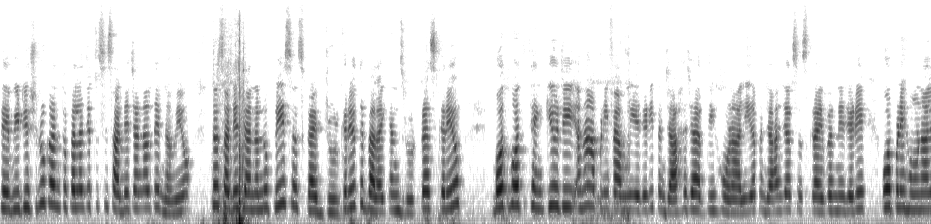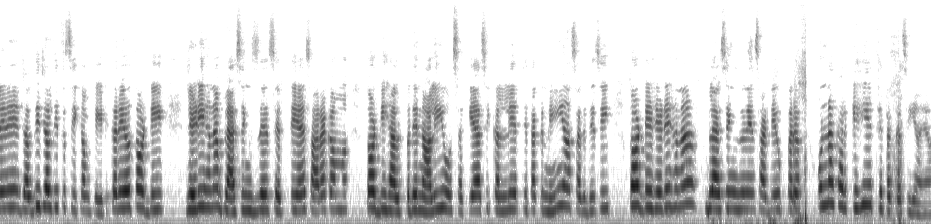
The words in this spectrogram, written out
ਤੇ ਵੀਡੀਓ ਸ਼ੁਰੂ ਕਰਨ ਤੋਂ ਪਹਿਲਾਂ ਜੇ ਤੁਸੀਂ ਸਾਡੇ ਚੈਨਲ ਤੇ ਨਵੇਂ ਹੋ ਤਾਂ ਸਾਡੇ ਚੈਨਲ ਨੂੰ ਪਲੀਜ਼ ਸਬਸਕ੍ਰਾਈਬ ਜ਼ਰੂਰ ਕਰਿਓ ਤੇ ਬੈਲ ਆਈਕਨ ਜ਼ਰੂਰ ਪ੍ਰੈਸ ਕਰਿਓ। ਬਹੁਤ ਬਹੁਤ ਥੈਂਕ ਯੂ ਜੀ, ਹਨਾ, ਆਪਣੀ ਫੈਮਿਲੀ ਹੈ ਜਿਹੜੀ 50000 ਦੀ ਹੋਣ ਵਾਲੀ ਆ 50000 ਸਬਸਕ੍ਰਾਈਬਰ ਨੇ ਜਿਹੜੇ, ਉਹ ਆਪਣੇ ਹੋਣ ਵਾਲੇ ਨੇ, ਜਲਦੀ ਜਲਦੀ ਤੁਸੀਂ ਕੰਪਲੀਟ ਕਰਿਓ, ਤੁਹਾਡੀ ਜਿਹੜੀ ਹੈ ਨਾ ਬਲੇਸਿੰਗਸ ਦੇ ਸਿਰ ਤੇ ਹੈ, ਸਾਰਾ ਕੰਮ ਤੁਹਾਡੀ ਹੈਲਪ ਦੇ ਨਾਲ ਹੀ ਹੋ ਸਕਿਆ, ਅਸੀਂ ਇਕੱਲੇ ਇੱਥੇ ਤੱਕ ਨਹੀਂ ਆ ਸਕਦੇ ਸੀ, ਤੁਹਾਡੇ ਜਿਹੜੇ, ਹਨਾ ਬਲੇਸਿੰਗਸ ਨੇ ਸਾਡੇ ਉੱਪਰ, ਉਹਨਾਂ ਕਰਕੇ ਹੀ ਇੱਥੇ ਤੱਕ ਅਸੀਂ ਆਏ ਹਾਂ।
